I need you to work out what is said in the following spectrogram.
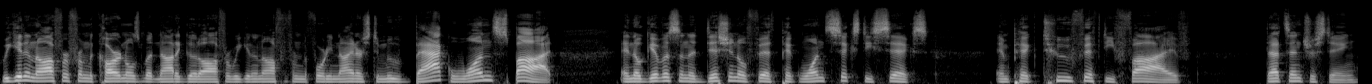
We get an offer from the Cardinals, but not a good offer. We get an offer from the 49ers to move back one spot, and they'll give us an additional fifth, pick 166 and pick 255. That's interesting.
